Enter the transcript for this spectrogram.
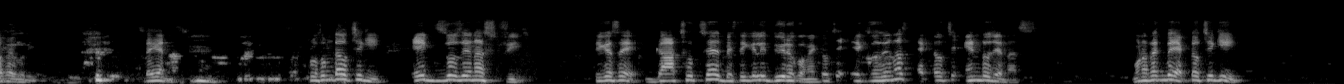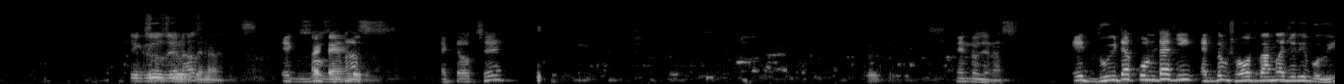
আশা করি। দেখেন প্রথমটা হচ্ছে কি? এক্সোজেনাস ট্রি ঠিক আছে? গাছ হচ্ছে বেসিক্যালি দুই রকম একটা হচ্ছে এক্সোজেনাস একটা হচ্ছে এন্ডোজেনাস মনে থাকবে? একটা হচ্ছে কি? এক্সোজেনাস এক্সোজেনাস একটা হচ্ছে এন্ডোজেনাস এই দুইটা কোনটা কি? একদম সহজ বাংলা যদি বলি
